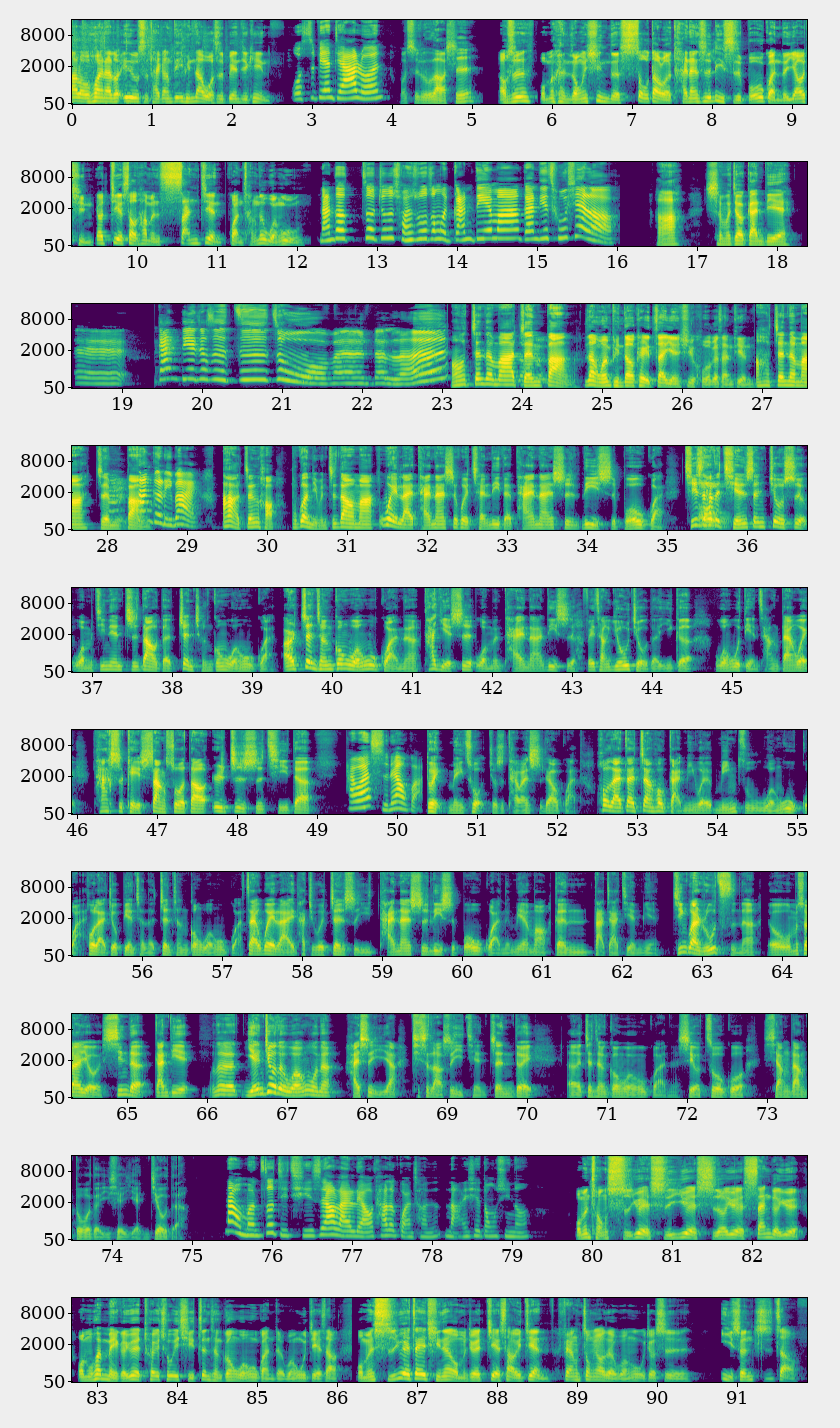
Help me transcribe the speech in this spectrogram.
Hello，欢迎来到一如史抬杠第一频道，我是编辑 King，我是编辑阿伦，我是卢老师。老师，我们很荣幸的受到了台南市历史博物馆的邀请，要介绍他们三件馆藏的文物。难道这就是传说中的干爹吗？干爹出现了啊？什么叫干爹？我们的人哦，真的吗？真棒，让我们频道可以再延续活个三天啊、哦！真的吗？真棒，三个礼拜啊，真好。不过你们知道吗？未来台南市会成立的台南市历史博物馆，其实它的前身就是我们今天知道的郑成功文物馆。而郑成功文物馆呢，它也是我们台南历史非常悠久的一个文物典藏单位，它是可以上溯到日治时期的。台湾史料馆，对，没错，就是台湾史料馆。后来在战后改名为民族文物馆，后来就变成了郑成功文物馆。在未来，它就会正式以台南市历史博物馆的面貌跟大家见面。尽管如此呢，呃，我们虽然有新的干爹，那研究的文物呢还是一样。其实老师以前针对呃郑成功文物馆呢是有做过相当多的一些研究的。那我们这集其实要来聊它的馆藏哪一些东西呢？我们从十月、十一月、十二月三个月，我们会每个月推出一期郑成功文物馆的文物介绍。我们十月这一期呢，我们就会介绍一件非常重要的文物，就是义生执照。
